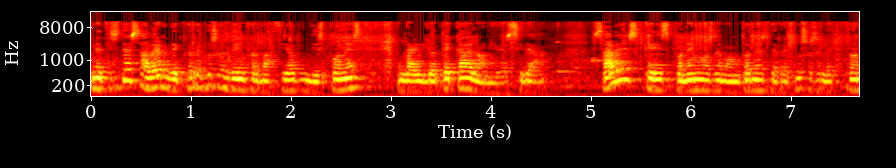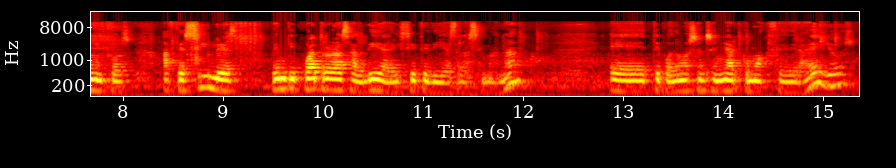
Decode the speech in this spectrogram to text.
Necesitas saber de qué recursos de información dispones en la biblioteca de la universidad. ¿Sabes que disponemos de montones de recursos electrónicos accesibles 24 horas al día y 7 días a la semana? Eh, te podemos enseñar cómo acceder a ellos,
